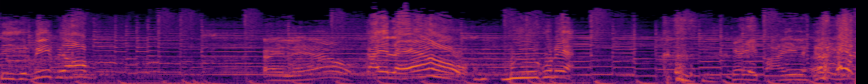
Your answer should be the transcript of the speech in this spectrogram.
สี่สิบวิพี่อ้อมไกลแล้วใกล้แล้ว มือกูเนี่ย ใกล้ไปแล้ว ไอ้เหี้ย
